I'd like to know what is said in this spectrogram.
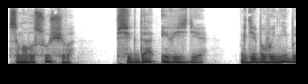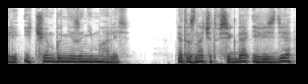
самого сущего всегда и везде, где бы вы ни были и чем бы ни занимались. Это значит, всегда и везде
